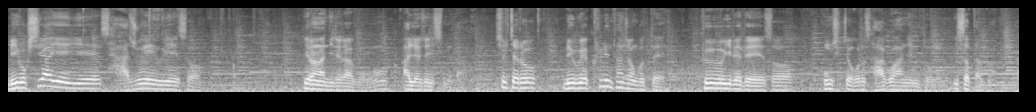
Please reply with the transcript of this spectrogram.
미국 CIA의 사주에 의해서 일어난 일이라고 알려져 있습니다. 실제로 미국의 클린턴 정부 때 그 일에 대해서 공식적으로 사과한 일도 있었다고 합니다.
